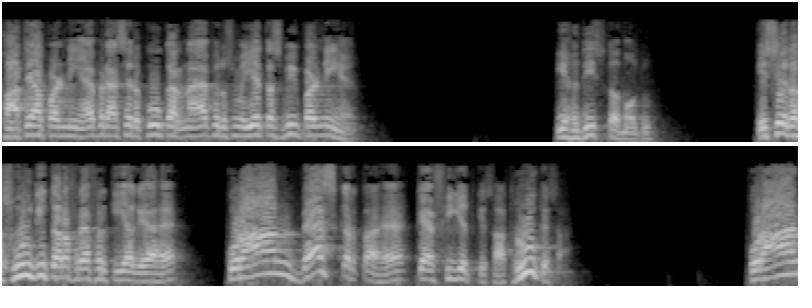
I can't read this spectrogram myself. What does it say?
فاتحہ پڑھنی ہے، پھر ایسے رکوع کرنا ہے، پھر اس میں یہ تصویر پڑھنی ہے۔ یہ حدیث کا موضوع۔ اسے رسول کی طرف ریفر کیا گیا ہے۔ قرآن بیس کرتا ہے کیفیت کے ساتھ، روح کے ساتھ۔ قرآن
